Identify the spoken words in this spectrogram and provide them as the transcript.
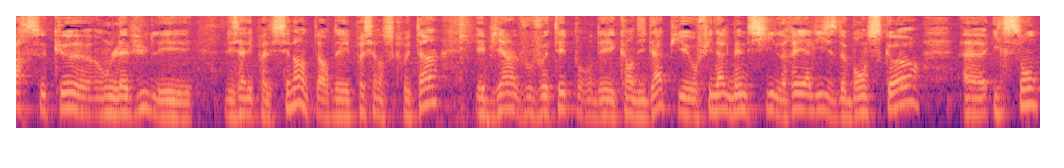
parce que, on l'a vu les, les, années précédentes, lors des précédents scrutins, eh bien, vous votez pour des candidats, puis au final, même s'ils réalisent de bons scores, euh, ils sont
